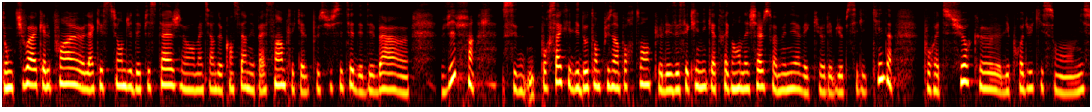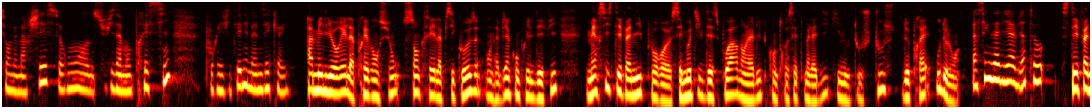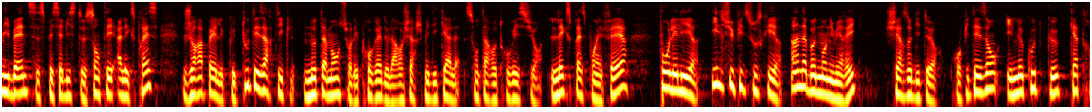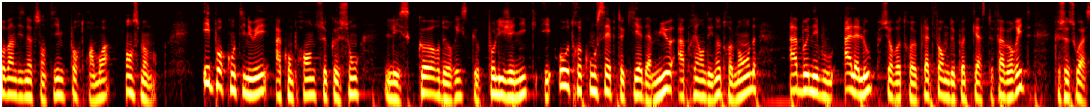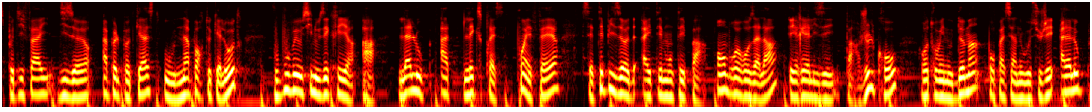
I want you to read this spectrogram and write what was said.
Donc tu vois à quel point euh, la question du dépistage en matière de cancer n'est pas simple et qu'elle peut susciter des débats euh, vifs. C'est pour ça qu'il est d'autant plus important que les essais cliniques à très grande échelle soient menés avec euh, les biopsies liquides pour être sûr que les produits qui sont mis sur le marché seront suffisamment précis pour éviter les mêmes écueils améliorer la prévention sans créer la psychose. On a bien compris le défi. Merci Stéphanie pour euh, ces motifs d'espoir dans la lutte contre cette maladie qui nous touche tous de près ou de loin. Merci Xavier, à bientôt. Stéphanie Benz, spécialiste santé à l'Express. Je rappelle que tous tes articles, notamment sur les progrès de la recherche médicale, sont à retrouver sur l'express.fr. Pour les lire, il suffit de souscrire un abonnement numérique. Chers auditeurs, profitez-en, il ne coûte que 99 centimes pour 3 mois en ce moment et pour continuer à comprendre ce que sont les scores de risque polygéniques et autres concepts qui aident à mieux appréhender notre monde, abonnez-vous à La Loupe sur votre plateforme de podcast favorite, que ce soit Spotify, Deezer, Apple Podcast ou n'importe quel autre. Vous pouvez aussi nous écrire à la loupe at l'express.fr. Cet épisode a été monté par Ambre Rosala et réalisé par Jules Cro. Retrouvez-nous demain pour passer un nouveau sujet à la loupe.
